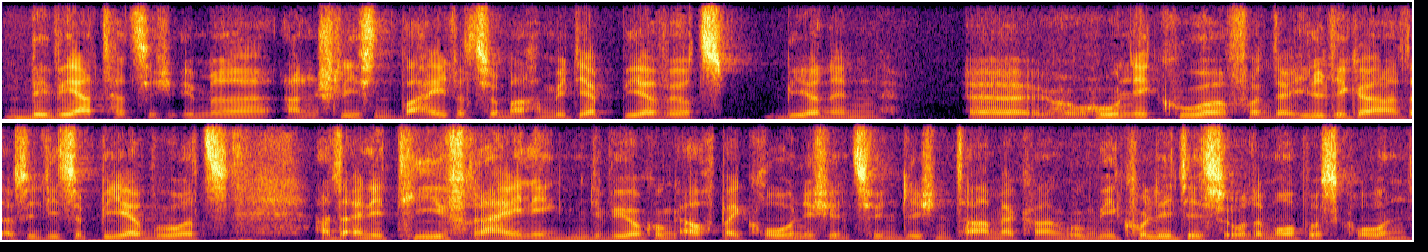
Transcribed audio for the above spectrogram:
bewährt hat sich immer anschließend weiterzumachen mit der Bärwürzbirnen äh, Honigkur von der Hildegard, also diese Bärwurz, hat eine tief reinigende Wirkung, auch bei chronisch entzündlichen Darmerkrankungen wie Colitis oder Morbus Crohn.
